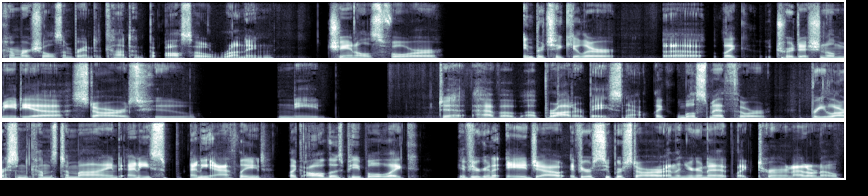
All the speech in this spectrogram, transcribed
commercials and branded content, but also running channels for, in particular, uh, like traditional media stars who need to have a, a broader base now. Like Will Smith or Brie Larson comes to mind. Any any athlete, like all those people, like if you're gonna age out, if you're a superstar and then you're gonna like turn, I don't know,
